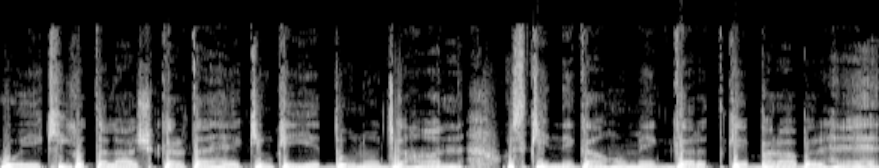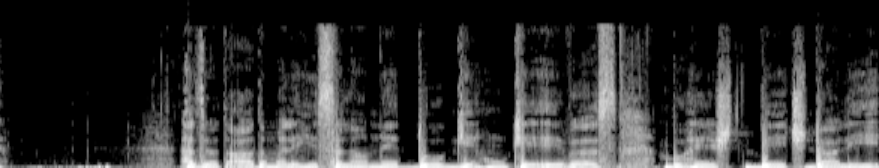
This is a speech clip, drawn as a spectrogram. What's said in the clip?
وہ ایک ہی کو تلاش کرتا ہے کیونکہ یہ دونوں جہان اس کی نگاہوں میں گرد کے برابر ہیں۔ حضرت آدم علیہ السلام نے دو گیہوں کے ایوز بہشت بیچ ڈالی۔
